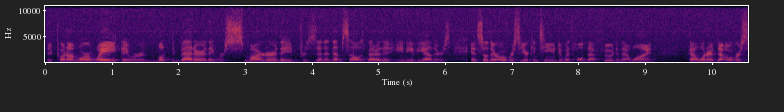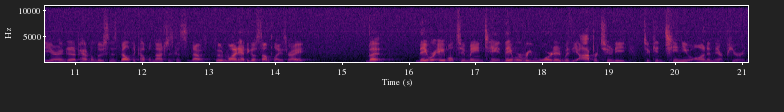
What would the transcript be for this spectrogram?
they, put on more weight, they were looked better, they were smarter, they presented themselves better than any of the others. And so their overseer continued to withhold that food and that wine. I'm kind of wondering if that overseer ended up having to loosen his belt a couple notches because that food and wine had to go someplace, right? But they were able to maintain, they were rewarded with the opportunity to continue on in their purity.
